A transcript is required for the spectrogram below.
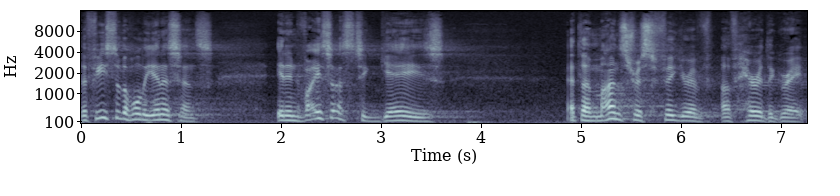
The Feast of the Holy Innocents, it invites us to gaze at the monstrous figure of, of Herod the Great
